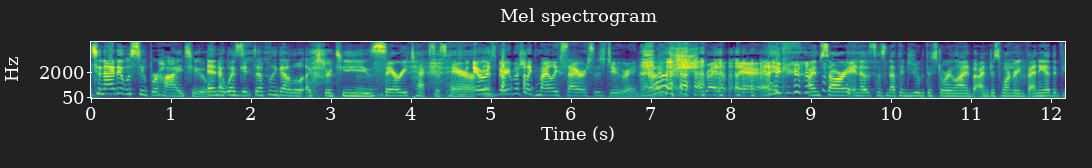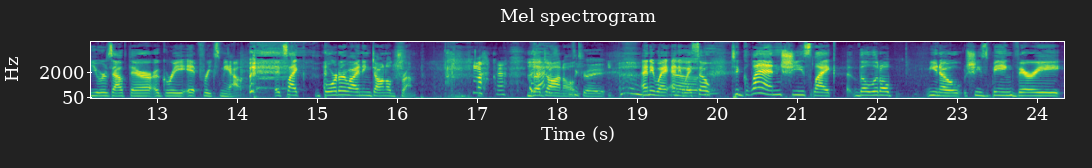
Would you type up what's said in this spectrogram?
Tonight it was super high too, And I it was- think it definitely got a little extra tease. Very Texas hair. It was very much like Miley Cyrus's do right now, Like, right up there. I'm sorry. I know this has nothing to do with the storyline, but I'm just wondering if any of the viewers out there agree. It freaks me out. It's like borderlining Donald Trump. the Donald. Great. Anyway, anyway, Uh, so to Glenn, she's like the little, you know, she's being very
